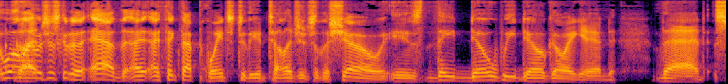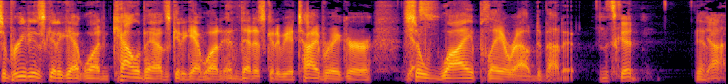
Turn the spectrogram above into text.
well, I was just going to add. I, I think that points to the intelligence of the show. Is they know we know going in that Sabrina's going to get one, Caliban's going to get one, and then it's going to be a tiebreaker. So why play around about it? That's good. Yeah.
